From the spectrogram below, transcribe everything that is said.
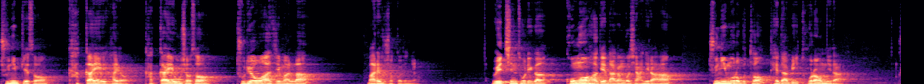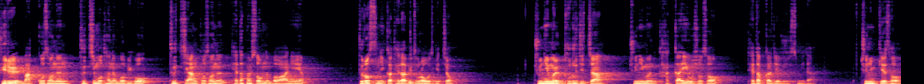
주님께서 가까이 하여 가까이 오셔서 두려워하지 말라 말해 주셨거든요. 외친 소리가 공허하게 나간 것이 아니라 주님으로부터 대답이 돌아옵니다. 귀를 막고서는 듣지 못하는 법이고 듣지 않고서는 대답할 수 없는 법 아니에요? 들었으니까 대답이 돌아오겠죠? 주님을 부르짖자 주님은 가까이 오셔서 대답까지 해주셨습니다. 주님께서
